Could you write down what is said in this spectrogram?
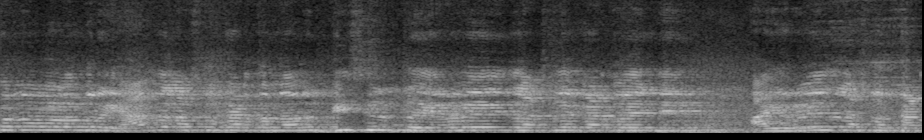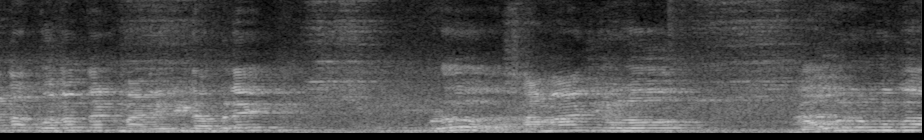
వాళ్ళందరూ యాభై లక్షలు కడుతున్నారు బీసీలతో ఇరవై ఐదు లక్షలే కడతాయండి. ఆ ఇరవై ఐదు లక్షలు కడతా కుదరదండి మా రెడ్డి డబ్బులే. ఇప్పుడు సమాజంలో గౌరవంగా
